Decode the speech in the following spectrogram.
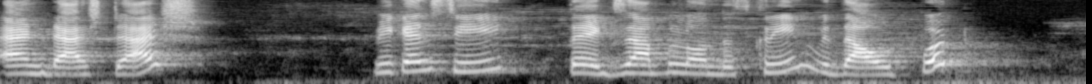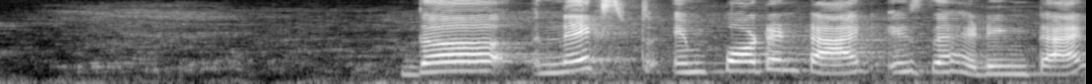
and dash dash. We can see the example on the screen with the output. The next important tag is the heading tag.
